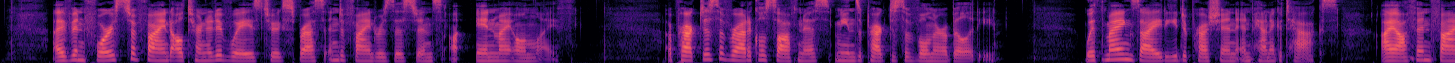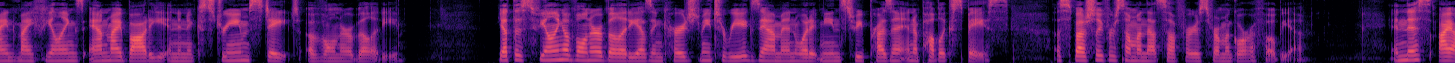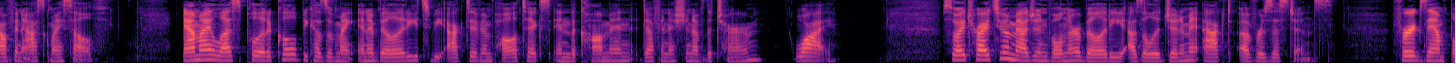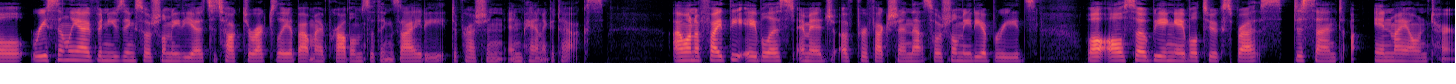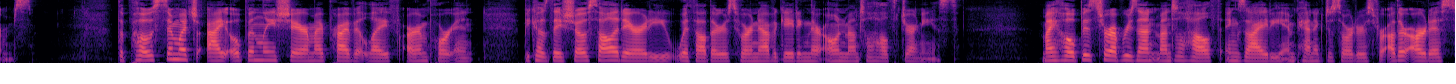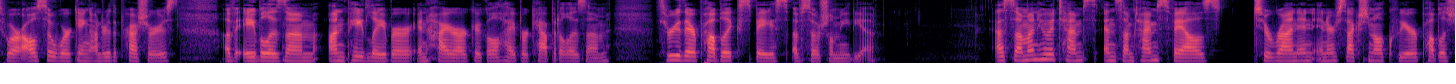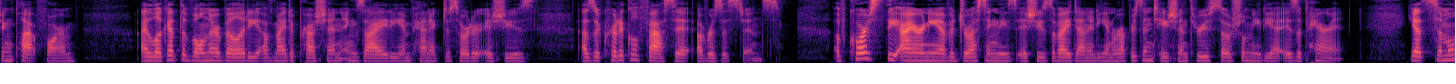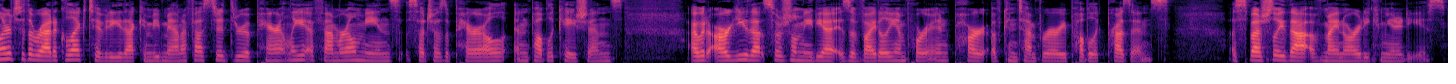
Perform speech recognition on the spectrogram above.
I've been forced to find alternative ways to express and define resistance uh, in my own life. A practice of radical softness means a practice of vulnerability. With my anxiety, depression, and panic attacks, I often find my feelings and my body in an extreme state of vulnerability. Yet, this feeling of vulnerability has encouraged me to re examine what it means to be present in a public space, especially for someone that suffers from agoraphobia. In this, I often ask myself Am I less political because of my inability to be active in politics in the common definition of the term? Why? So I try to imagine vulnerability as a legitimate act of resistance. For example, recently I've been using social media to talk directly about my problems with anxiety, depression, and panic attacks. I want to fight the ableist image of perfection that social media breeds while also being able to express dissent in my own terms. The posts in which I openly share my private life are important because they show solidarity with others who are navigating their own mental health journeys. My hope is to represent mental health, anxiety, and panic disorders for other artists who are also working under the pressures of ableism, unpaid labor, and hierarchical hypercapitalism through their public space of social media. As someone who attempts and sometimes fails to run an intersectional queer publishing platform, I look at the vulnerability of my depression, anxiety, and panic disorder issues as a critical facet of resistance. Of course, the irony of addressing these issues of identity and representation through social media is apparent. Yet, similar to the radical activity that can be manifested through apparently ephemeral means such as apparel and publications, I would argue that social media is a vitally important part of contemporary public presence, especially that of minority communities.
